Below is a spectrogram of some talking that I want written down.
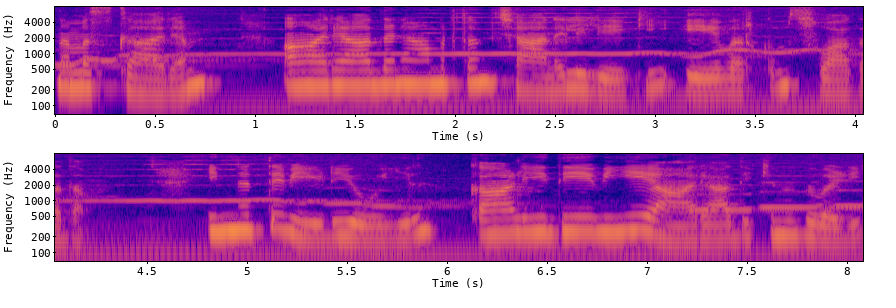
നമസ്കാരം. ആരാധനാമൃതം ചാനലിലേക്ക് ഏവർക്കും സ്വാഗതം. ഇന്നത്തെ വീഡിയോയിൽ കാളീദേവിയെ ആരാധിക്കുന്നത് വഴി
